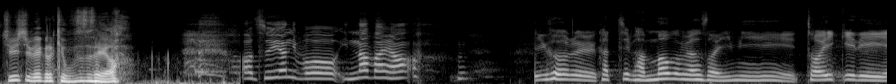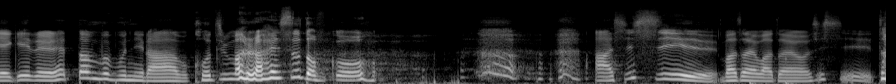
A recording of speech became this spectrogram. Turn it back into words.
주희 씨 왜 그렇게 웃으세요? 어, 주희 언니 뭐 있나 봐요. 이거를 같이 밥 먹으면서 이미 저희끼리 얘기를 했던 부분이라 뭐 거짓말을 할 수도 없고. 아, CC. 맞아요, 맞아요. CC. 저,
